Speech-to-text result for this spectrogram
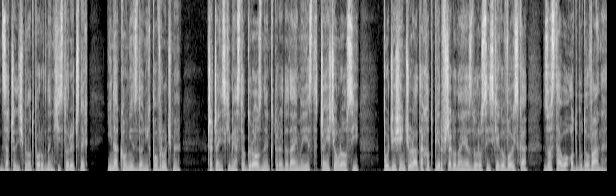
Zaczęliśmy od porównań historycznych i na koniec do nich powróćmy. Czeczeńskie miasto Grozny, które dodajmy jest częścią Rosji, po 10 latach od pierwszego najazdu rosyjskiego wojska zostało odbudowane.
